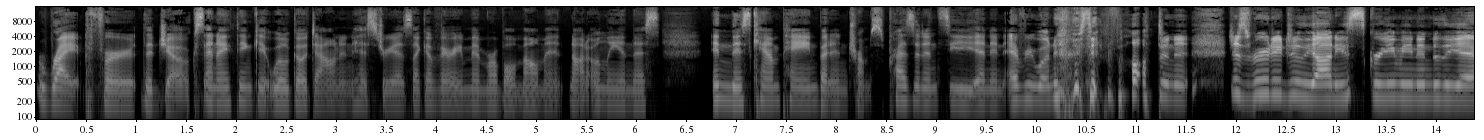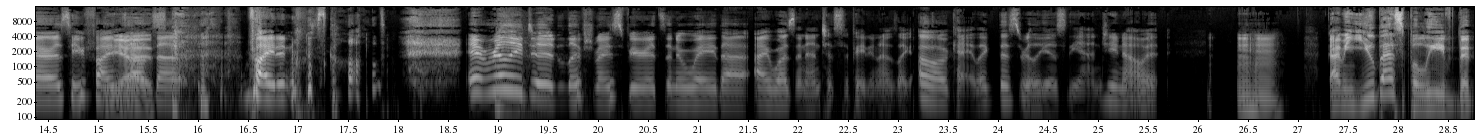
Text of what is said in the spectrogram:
ripe for the jokes, and I think it will go down in history as like a very memorable moment, not only in this in this campaign, but in Trump's presidency and in everyone who's involved in it. Just Rudy Giuliani screaming into the air as he finds Yes. out that Biden was called. It really did lift my spirits in a way that I wasn't anticipating. I was like, "Oh, okay, like this really is the end." You know, it Mm-hmm. I mean, you best believe that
